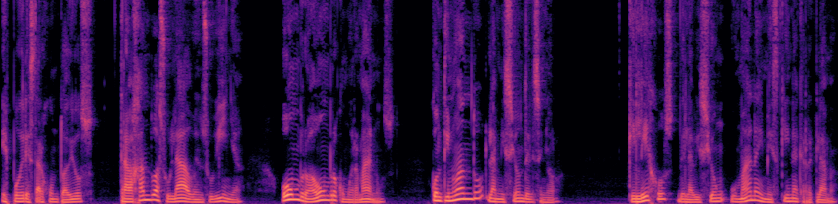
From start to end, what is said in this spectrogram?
es poder estar junto a Dios, trabajando a su lado en su viña, hombro a hombro como hermanos, continuando la misión del Señor, que lejos de la visión humana y mezquina que reclama.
